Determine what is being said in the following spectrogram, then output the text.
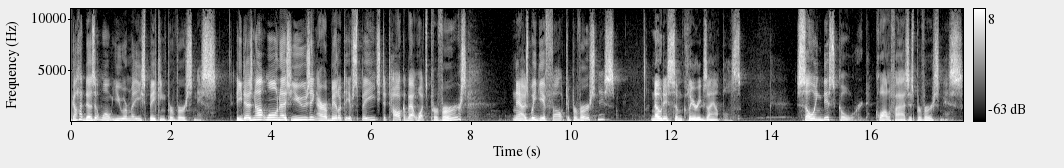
God doesn't want you or me speaking perverseness. He does not want us using our ability of speech to talk about what's perverse. Now, as we give thought to perverseness, notice some clear examples. Sowing discord qualifies as perverseness,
